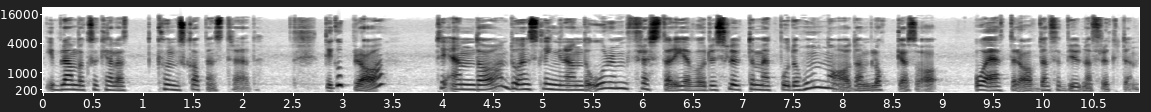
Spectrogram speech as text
Ibland också kallat kunskapens träd. Det går bra till en dag då en slingrande orm frestar Eva och det slutar med att både hon och Adam lockas och äter av den förbjudna frukten.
